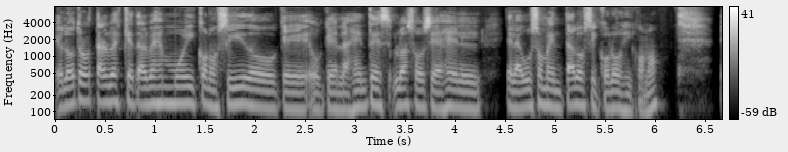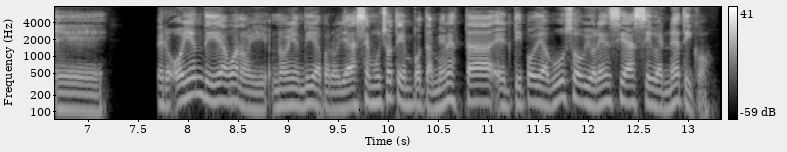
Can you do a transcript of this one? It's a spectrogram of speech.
El otro tal vez que tal vez es muy conocido que, o que la gente lo asocia es el, el abuso mental o psicológico, ¿no? Eh, pero hoy en día, bueno, y no hoy en día, pero ya hace mucho tiempo, también está el tipo de abuso o violencia cibernético.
